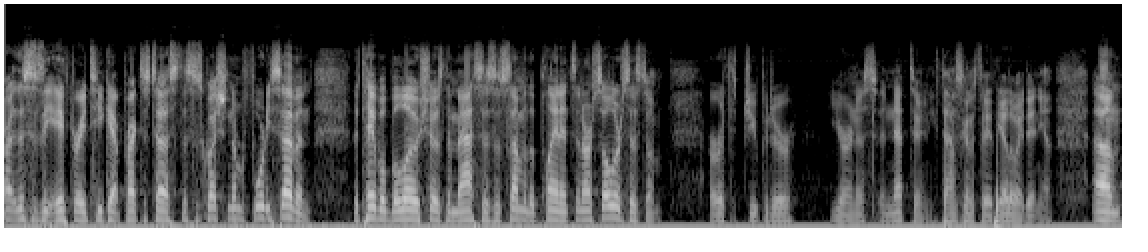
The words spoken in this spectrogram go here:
right, this is the 8th grade TCAP practice test. This is question number 47. The table below shows the masses of some of the planets in our solar system. Earth, Jupiter, Uranus, and Neptune. I was going to say it the other way, didn't you? Um,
